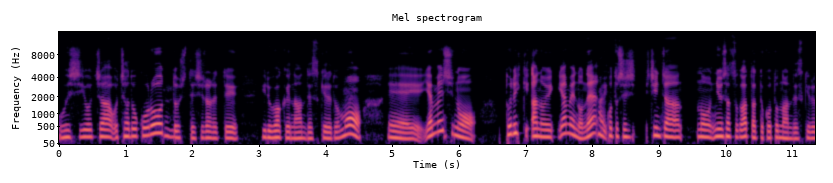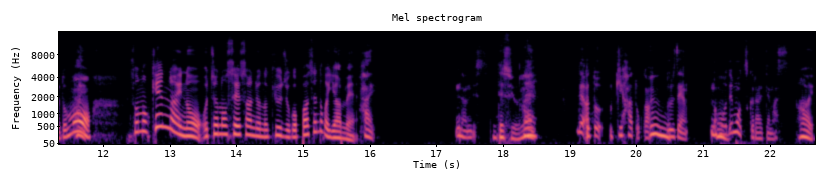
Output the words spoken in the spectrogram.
美味しいお茶お茶どころとして知られているわけなんですけれども、えー八女市の取引あの八女のね、はい。今年新茶の入札があったってことなんですけれども、その県内のお茶の生産量の95%が八女。はい、なんです。ですよね。はい、であと浮葉とかブルゼンの方でも作られてます。うんうん、はい。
